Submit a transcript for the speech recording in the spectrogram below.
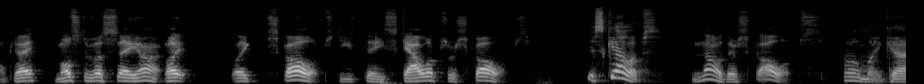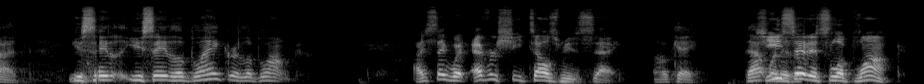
okay, most of us say aunt, like like scallops. Do you say scallops or scallops? it's scallops. No, they're scallops. Oh my God! You mm. say you say LeBlanc or LeBlanc? I say whatever she tells me to say. Okay, that she said it's LeBlanc.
